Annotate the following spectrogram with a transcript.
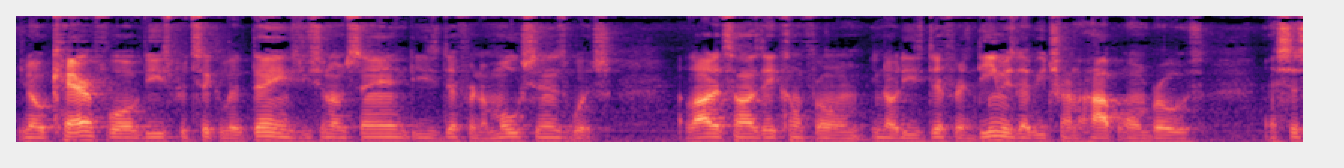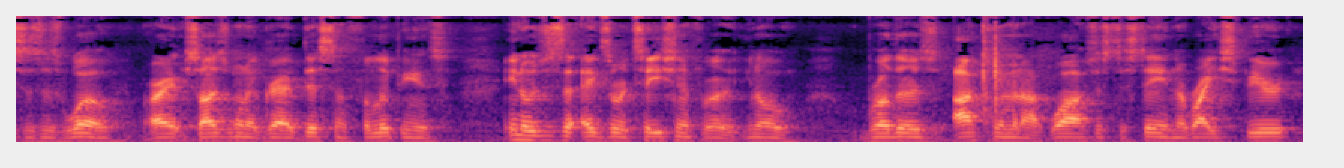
you know, careful of these particular things. You see what I'm saying? These different emotions, which a lot of times they come from, you know, these different demons that be trying to hop on bros and sisters as well. All right. So I just want to grab this in Philippians, you know, just an exhortation for, you know, brothers, Akim and Akwa, just to stay in the right spirit.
